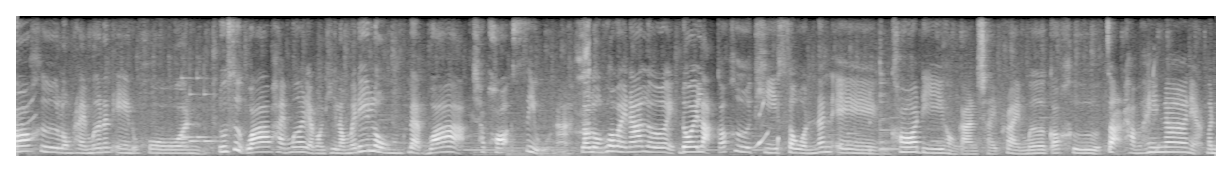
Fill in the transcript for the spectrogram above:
ก็คือลงไพรเมอร์นั่นเองทุกคน รู้สึกว่าไพรเมอร์เนี่ยบางทีเราไม่ได้ลงแบบว่าเฉพาะสิวนะ เราลงทั่วใบหน้าเลย โดยหลักก็คือ T zone นั่นเอง ข้อดีของการใช้ไพรเมอร์ก็คือจะทำให้หน้าเนี่ยมัน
